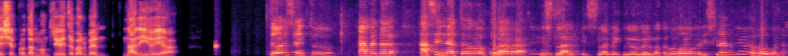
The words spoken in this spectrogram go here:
দেশের প্রধানমন্ত্রী হইতে পারবেন? নারী হইয়া? তো সেই তো খালেদা হাসিনা তো না, না, ইসলাম ইসলামিক নিয়মের কথা। ইসলাম নিয়ে হব না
